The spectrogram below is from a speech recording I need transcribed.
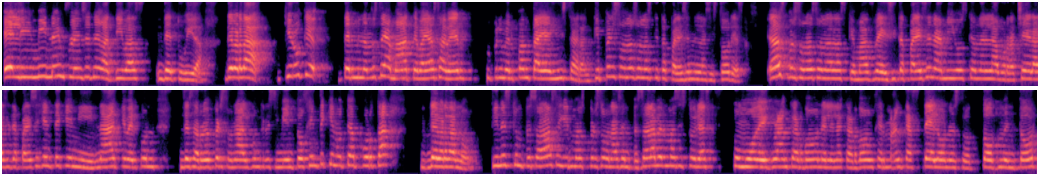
Elimina influencias negativas de tu vida. De verdad, quiero que terminando esta llamada te vayas a ver tu primer pantalla en Instagram. ¿Qué personas son las que te aparecen en las historias? Esas personas son las que más ves. Si te aparecen amigos que andan en la borrachera, si te aparece gente que ni nada que ver con desarrollo personal, con crecimiento, gente que no te aporta, de verdad no. Tienes que empezar a seguir más personas, empezar a ver más historias como de Grant Cardón, Elena Cardón, Germán Castelo, nuestro top mentor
